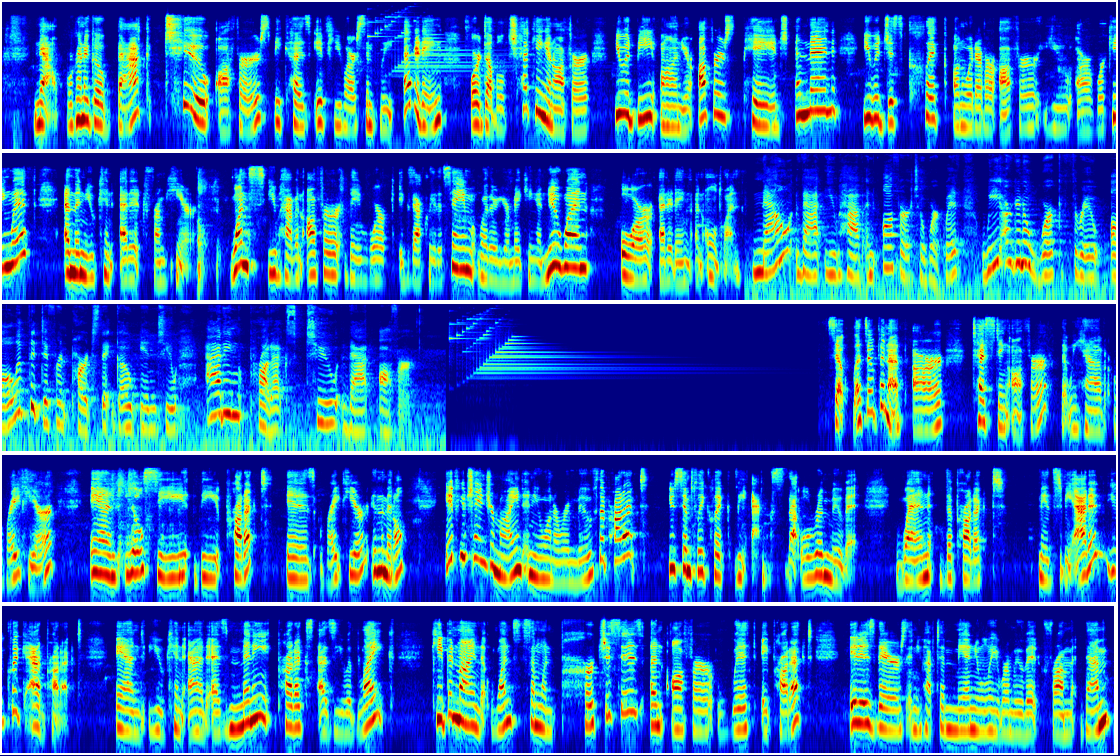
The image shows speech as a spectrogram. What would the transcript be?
Now, we're going to go back to offers because if you are simply editing or double checking an offer, you would be on your offers page and then you would just click on whatever offer you are working with and then you can edit from here. Once you have an offer, they work exactly the same whether you're making a new one or editing an old one. Now that you have an offer to work with, we are gonna work through all of the different parts that go into adding products to that offer. So let's open up our testing offer that we have right here. And you'll see the product is right here in the middle. If you change your mind and you want to remove the product, you simply click the X. That will remove it. When the product needs to be added, you click Add Product. And you can add as many products as you would like. Keep in mind that once someone purchases an offer with a product, it is theirs and you have to manually remove it from them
